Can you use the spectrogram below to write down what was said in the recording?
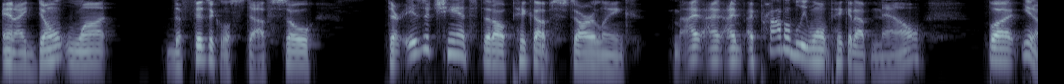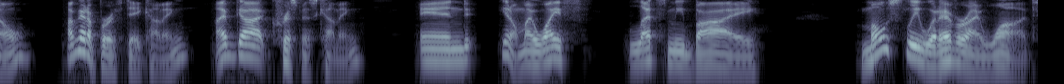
And I don't want the physical stuff. So there is a chance that I'll pick up Starlink. I, I, I probably won't pick it up now, but you know, I've got a birthday coming. I've got Christmas coming. And, you know, my wife lets me buy mostly whatever I want.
